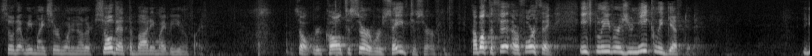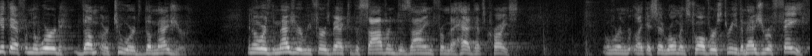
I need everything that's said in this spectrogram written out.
so that we might serve one another, so that the body might be unified. So we're called to serve. We're saved to serve. How about the fifth, uh, or fourth thing? Each believer is uniquely gifted. You get that from the word the, or two words, the measure. In other words, the measure refers back to the sovereign design from the head. That's Christ. Over in, like I said, Romans 12, verse 3, the measure of faith.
